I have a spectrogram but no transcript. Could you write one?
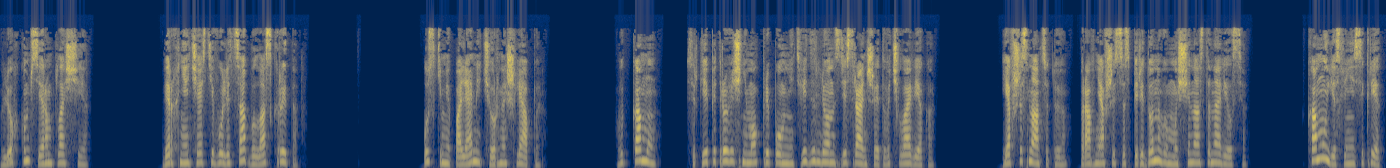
в легком сером плаще. Верхняя часть его лица была скрыта узкими полями черной шляпы. «Вы к кому?» Сергей Петрович не мог припомнить, видел ли он здесь раньше этого человека. Я в шестнадцатую. Поравнявшись со Спиридоновым, мужчина остановился. Кому, если не секрет?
